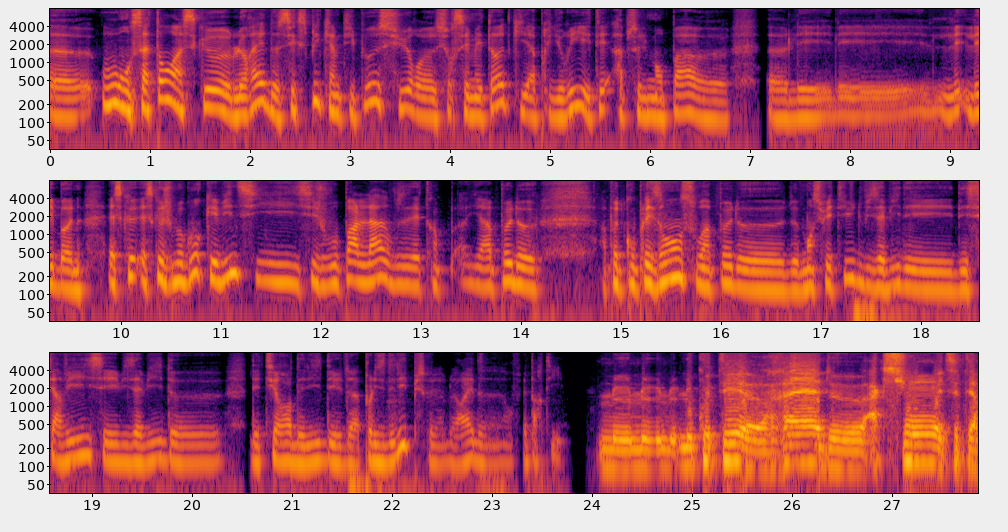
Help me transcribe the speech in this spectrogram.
où on s'attend à ce que le RAID s'explique un petit peu sur, ces méthodes qui, a priori, étaient absolument pas les, bonnes. Est-ce que, je me gourre, Kevin, si, je vous parle là, vous êtes il y a un peu de, un peu de complaisance ou un peu de mensuétude vis-à-vis des, services et vis-à-vis de, des tireurs d'élite, de la police d'élite, puisque le raid en fait partie. Le, le, côté euh, raid, euh, action, etc.,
